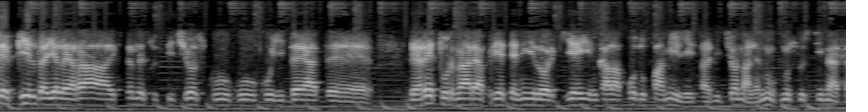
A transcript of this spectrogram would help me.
De pildă, el era extrem de suspicios cu, cu, cu ideea de de returnarea prieteniilor gay în calapodul familiei tradiționale. Nu, nu susținea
